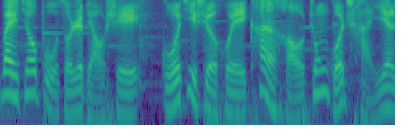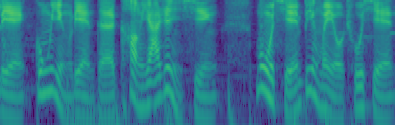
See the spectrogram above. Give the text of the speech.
外交部昨日表示，国际社会看好中国产业链供应链的抗压韧性，目前并没有出现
